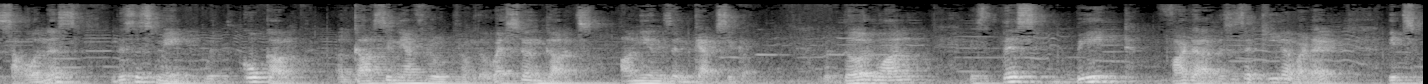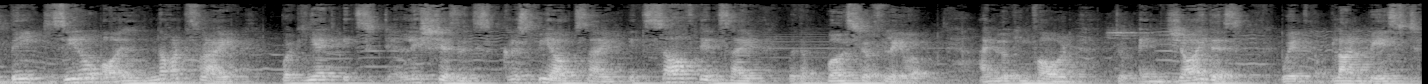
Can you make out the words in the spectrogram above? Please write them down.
sourness. This is made with kokam, a Garcinia fruit from the Western Ghats, onions and capsicum. The third one is this baked vada. This is a kila vada. It's baked zero oil, not fried, but yet it's delicious. It's crispy outside, it's soft inside with a burst of flavor. I'm looking forward to enjoy this with plant-based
